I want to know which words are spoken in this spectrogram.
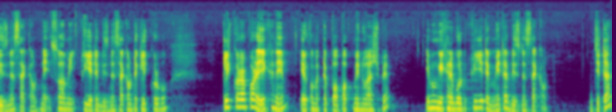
বিজনেস অ্যাকাউন্ট নেই। সো আমি ক্রিয়েট বিজনেস অ্যাকাউন্টে ক্লিক করব। ক্লিক করার পরে এখানে এরকম একটা পপ আপ মেনু আসবে এবং এখানে বলবে create a Meta business account যেটা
